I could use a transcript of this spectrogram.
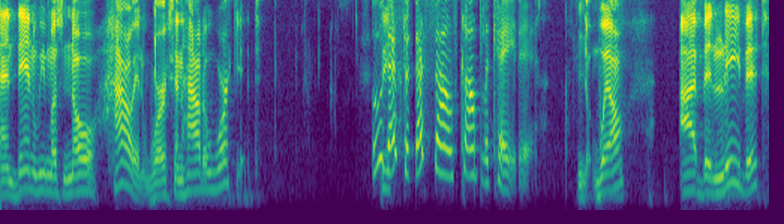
and then we must know how it works and how to work it. Ooh, See- that's that sounds complicated. Well, I believe it,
